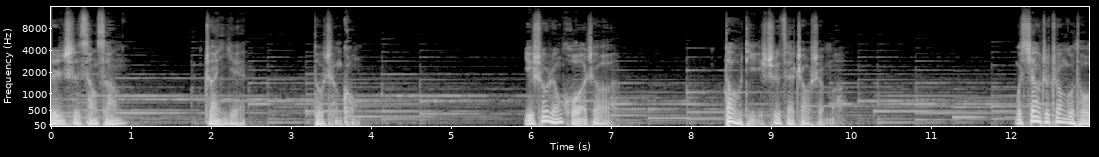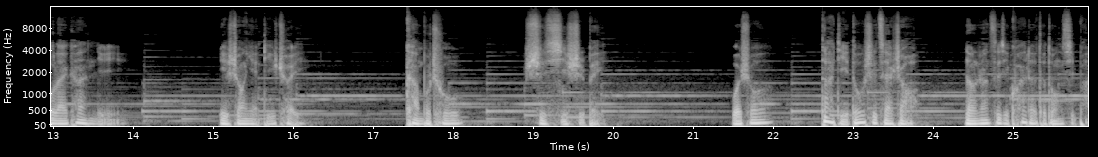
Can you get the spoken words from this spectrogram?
人世沧桑，转眼都成空。你说人活着，到底是在找什么？我笑着转过头来看你，你双眼低垂，看不出是喜是悲。我说，大抵都是在找能让自己快乐的东西吧。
